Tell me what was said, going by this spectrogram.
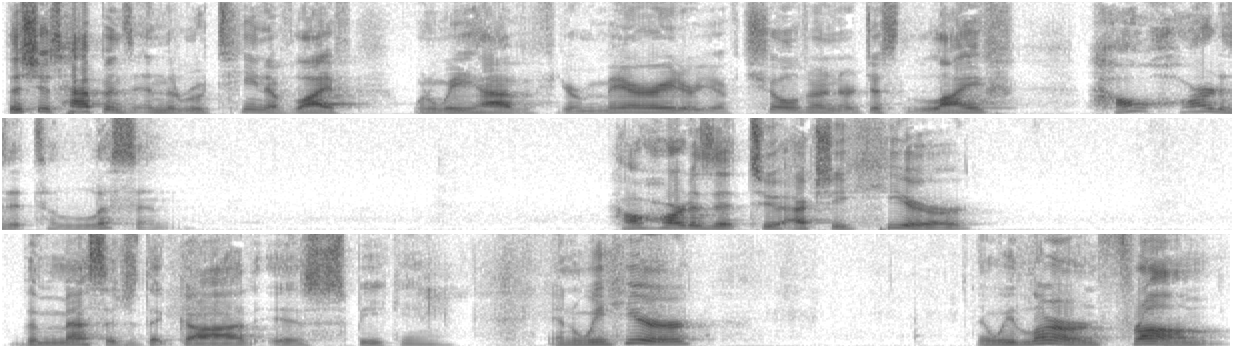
This just happens in the routine of life when we have, if you're married or you have children or just life, how hard is it to listen? How hard is it to actually hear the message that God is speaking? And we hear and we learn from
